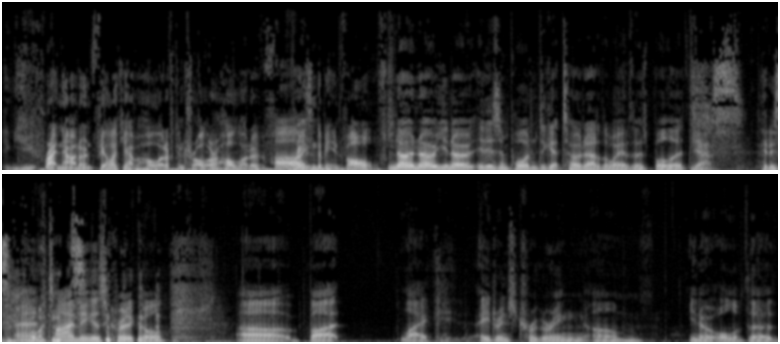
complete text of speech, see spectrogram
you right now I don't feel like you have a whole lot of control or a whole lot of Uh, reason to be involved. no, no. You know, it is important to get Toad out of the way of those bullets. Yes, it is and timing is critical. uh, but like Adrian's triggering, um, you know, all of the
